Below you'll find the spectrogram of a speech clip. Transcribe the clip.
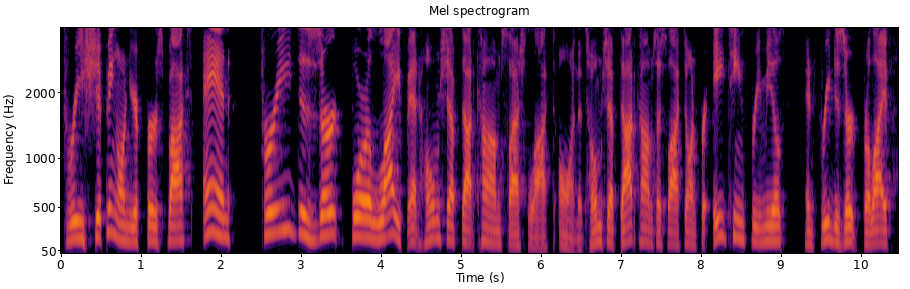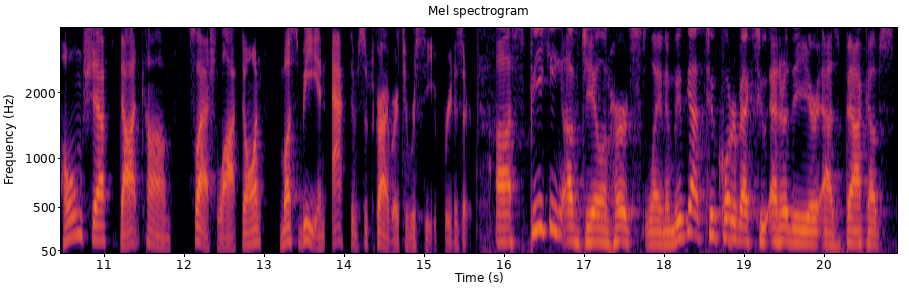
free shipping on your first box and free dessert for life at homechef.com slash locked on. That's homechef.com slash locked on for 18 free meals and free dessert for life. Homechef.com slash locked on must be an active subscriber to receive free dessert. Uh, speaking of Jalen Hurts, Landon, we've got two quarterbacks who enter the year as backups.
